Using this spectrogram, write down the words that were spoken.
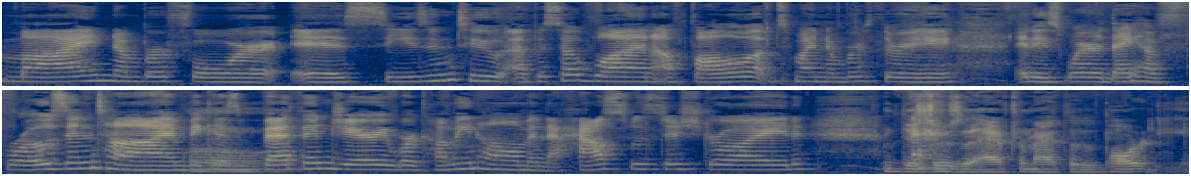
My number four is season two, episode one, a follow up to my number three. It is where they have frozen time because Oh. Beth and Jerry were coming home and the house was destroyed. this was the aftermath of the party.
